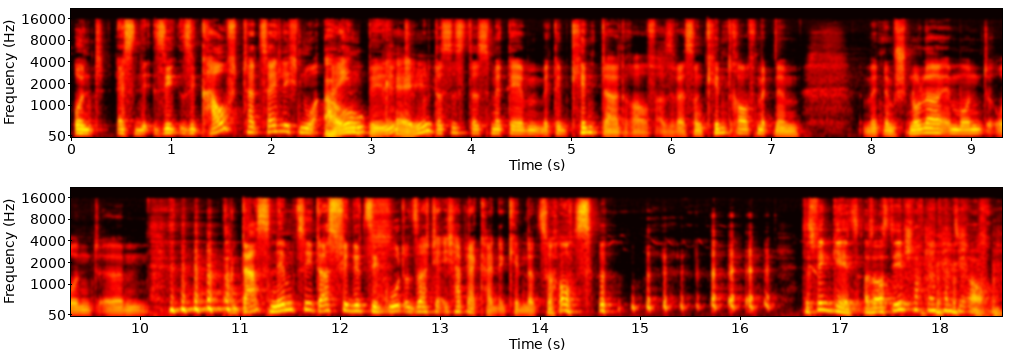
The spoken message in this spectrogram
Und es, sie, sie kauft tatsächlich nur ein Okay. Bild und das ist das mit dem, mit dem Kind da drauf. Also da ist so ein Kind drauf mit einem, mit einem Schnuller im Mund und ähm, das nimmt sie, das findet sie gut und sagt, ja, ich habe ja keine Kinder zu Hause. Deswegen geht's. Also aus den Schachteln kann sie rauchen.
